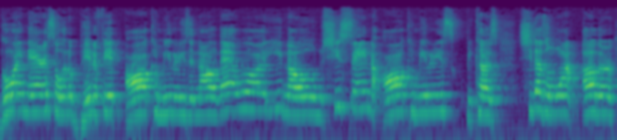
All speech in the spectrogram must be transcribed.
going there so it'll benefit all communities and all of that, well, you know, she's saying to all communities because she doesn't want other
